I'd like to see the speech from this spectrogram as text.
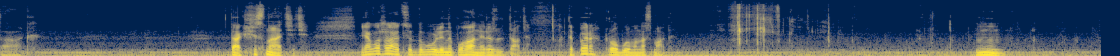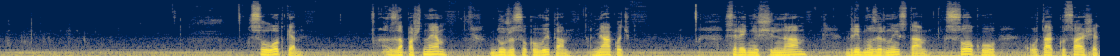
Так. Так, 16. Я вважаю, це доволі непоганий результат. Тепер пробуємо на смак. М. Солодке, запашне, дуже соковита, м'якоть, середньощільна, дрібнозерниста, соку, отак кусаєш, як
